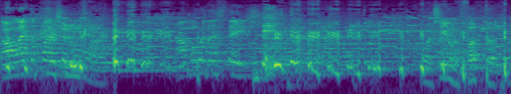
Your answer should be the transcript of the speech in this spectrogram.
I don't like the Punisher no more. I'm over that stage. Boy, she even fucked up, bro.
